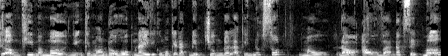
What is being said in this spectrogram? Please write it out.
Thưa ông, khi mà mở những cái món đồ hộp này thì có một cái đặc điểm chung đó là cái nước sốt màu đỏ au và đặc sệt mỡ.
